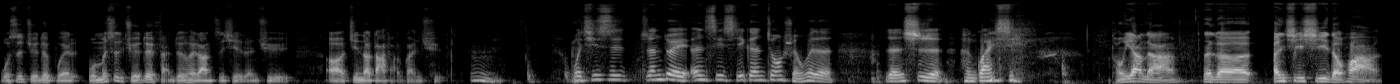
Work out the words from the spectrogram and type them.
我是绝对不会，我们是绝对反对会让这些人去呃进到大法官去的。嗯。我其实针对 NCC 跟中选会的人士很关心。同样的啊，那个 NCC 的话，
